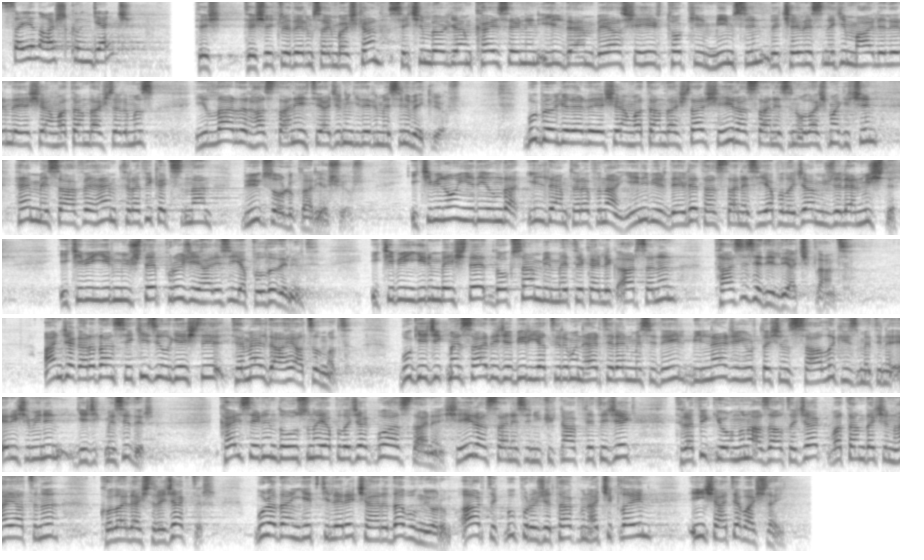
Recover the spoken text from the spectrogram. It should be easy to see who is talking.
Speaker 1: Sayın Aşkın Genç.
Speaker 2: Teş- teşekkür ederim Sayın Başkan. Seçim bölgem Kayseri'nin İldem, Beyazşehir, Toki, Mimsin ve çevresindeki mahallelerinde yaşayan vatandaşlarımız yıllardır hastane ihtiyacının giderilmesini bekliyor. Bu bölgelerde yaşayan vatandaşlar şehir hastanesine ulaşmak için hem mesafe hem trafik açısından büyük zorluklar yaşıyor. 2017 yılında İldem tarafına yeni bir devlet hastanesi yapılacağı müjdelenmişti. 2023'te proje ihalesi yapıldı denildi. 2025'te 90 bin metrekarelik arsanın tahsis edildiği açıklandı. Ancak aradan 8 yıl geçti, temel dahi atılmadı. Bu gecikme sadece bir yatırımın ertelenmesi değil, binlerce yurttaşın sağlık hizmetine erişiminin gecikmesidir. Kayseri'nin doğusuna yapılacak bu hastane, şehir hastanesinin yükünü hafifletecek, trafik yoğunluğunu azaltacak, vatandaşın hayatını kolaylaştıracaktır. Buradan yetkililere çağrıda bulunuyorum. Artık bu proje takvimini açıklayın, inşaate başlayın.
